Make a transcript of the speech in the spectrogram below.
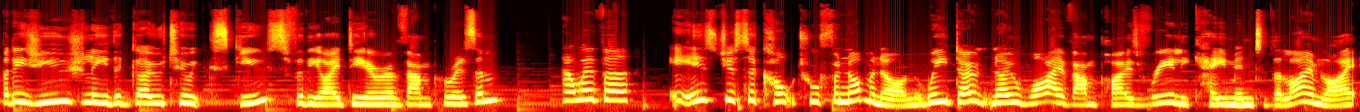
but is usually the go to excuse for the idea of vampirism. However, it is just a cultural phenomenon. We don't know why vampires really came into the limelight,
